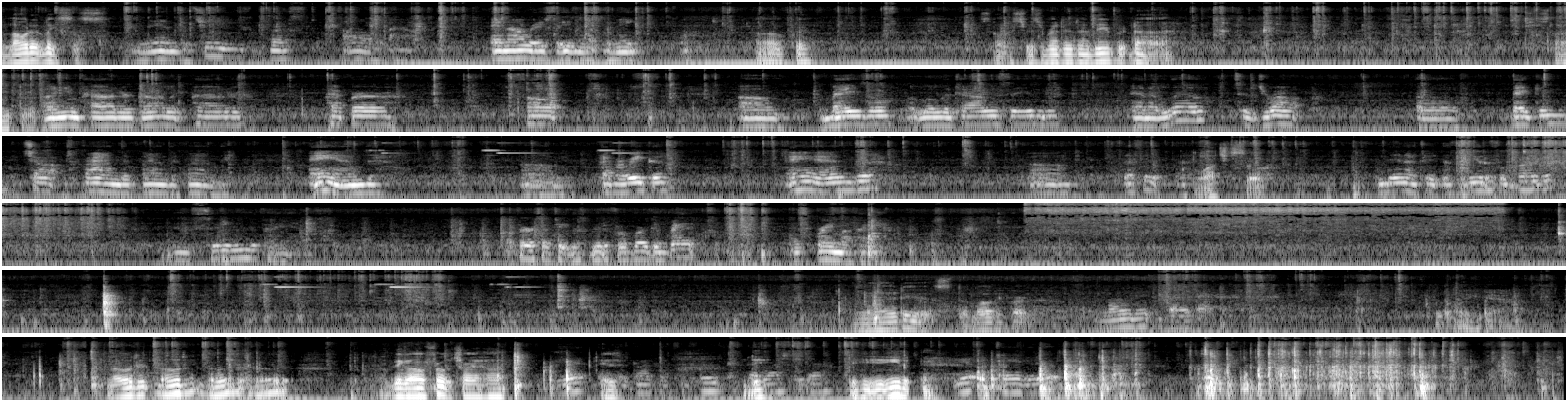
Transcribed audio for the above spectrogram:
The loaded Lisa's. And then the cheese bust all out. And I already seasoned up the meat. Okay. So it's just ready to be done. Just like that. Onion powder, garlic powder, pepper, salt, um, basil, a little Italian seasoning, and a little to drop bacon chopped finely, finely, finely, and um, paprika, and um, that's it. Watch yourself. And then I take this beautiful burger and sit it in the pan. First I take this beautiful burger back and spray my pan. It is, the loaded burger. Loaded burger. Loaded, loaded, loaded, loaded. Big old fruit tray, huh? Yeah. Is- Got some fruit. Did- I washed it out. Did you eat it?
